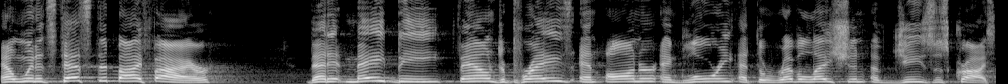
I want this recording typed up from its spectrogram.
And when it's tested by fire, that it may be found to praise and honor and glory at the revelation of Jesus Christ.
